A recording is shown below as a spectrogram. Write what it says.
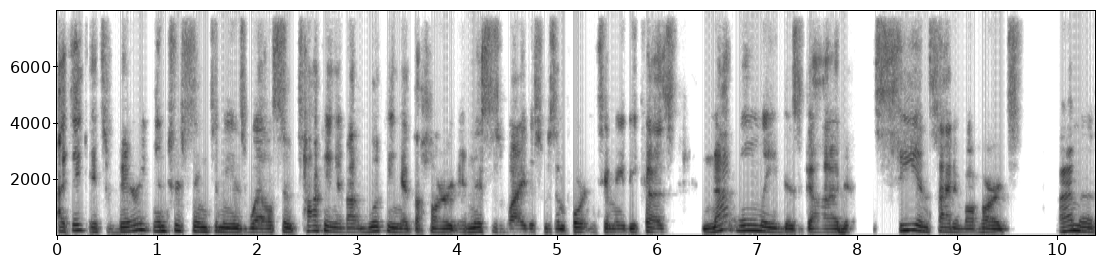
I think it's very interesting to me as well. So, talking about looking at the heart, and this is why this was important to me because not only does God see inside of our hearts, I'm a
